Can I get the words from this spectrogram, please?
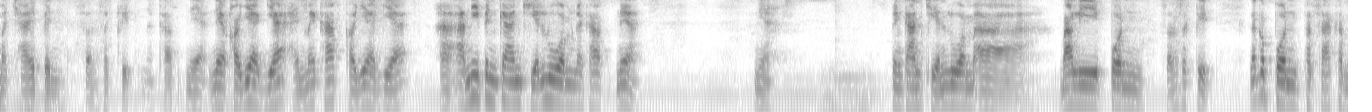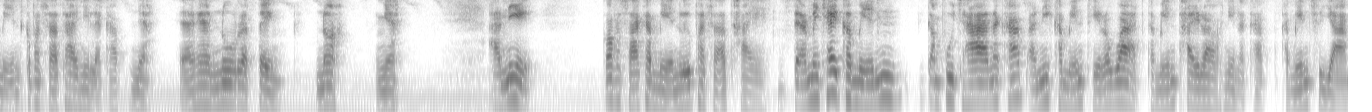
มาใช้เป็นสันสกฤตนะครับเนี่ยเนี่ยเขาแยกแยะเห็นไหมครับเขาแยกแยะอ่าอันนี้เป็นการเขียนรวมนะครับเนี่ยเนี่ยเป็นการเขียนรวมอ่าบาลีปนสันสกฤต แล้วก็ปนภาษาเขมรก็ภาษาไทยนี่แหละครับเนี่ยอย่างเงี้ยนูระเต็ง เนาะอย่างเงี้ยอันนี้ก็ภาษาเขมรหรือภาษาไทย แต่ไม่ใช่เขมรกัมพูชานะครับ อันนี้เขมรเทรวาสเขมรไทยเรานี่แหละครับเขมรสยาม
